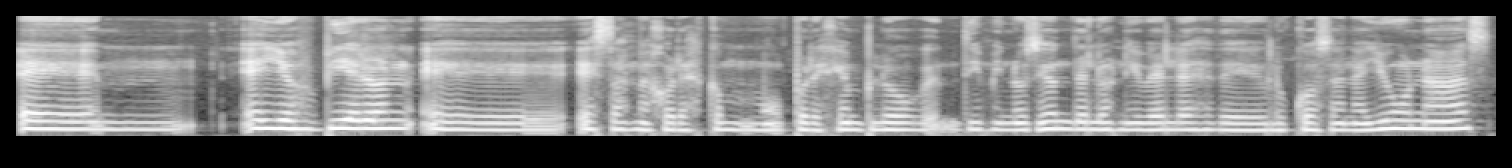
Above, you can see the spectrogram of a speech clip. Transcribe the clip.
eh, ellos vieron eh, estas mejoras como, por ejemplo, disminución de los niveles de glucosa en ayunas,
